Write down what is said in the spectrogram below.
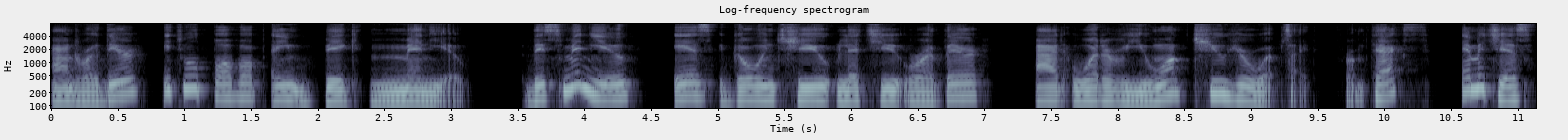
and right there it will pop up a big menu. This menu is going to let you right there add whatever you want to your website from text, images,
